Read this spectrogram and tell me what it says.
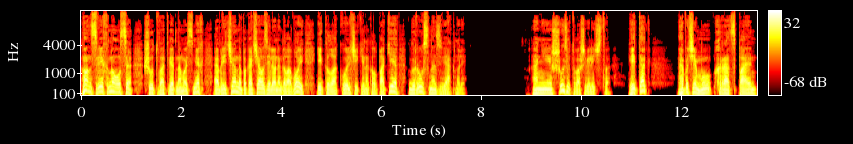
Он свихнулся. Шут в ответ на мой смех обреченно покачал зеленой головой, и колокольчики на колпаке грустно звякнули. «Они шутят, Ваше Величество? Итак, а почему Храцпайн?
